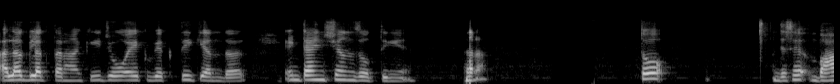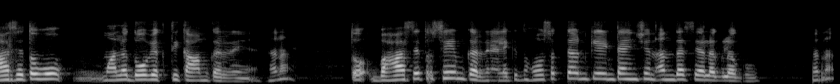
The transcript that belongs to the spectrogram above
अलग अलग तरह की जो एक व्यक्ति के अंदर इंटेंशन होती हैं, है ना? तो जैसे बाहर से तो वो, मान लो दो व्यक्ति काम कर रहे हैं, है ना? तो बाहर से तो सेम कर रहे हैं, लेकिन हो सकता है उनके इंटेंशन अंदर से अलग अलग हो, है ना?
